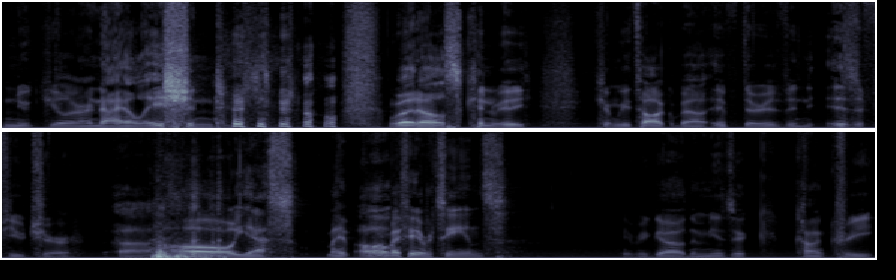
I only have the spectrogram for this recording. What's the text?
nuclear annihilation? you know, what else can we can we talk about if there even is a future? Uh, Oh yes, my, one Oh. of my favorite scenes. here we go. The music concrete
